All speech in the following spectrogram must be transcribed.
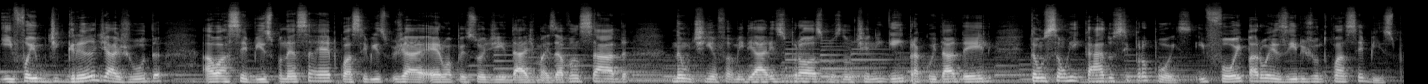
E foi de grande ajuda ao arcebispo nessa época. O arcebispo já era uma pessoa de idade mais avançada, não tinha familiares próximos, não tinha ninguém para cuidar dele. Então São Ricardo se propôs e foi para o exílio junto com o arcebispo.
